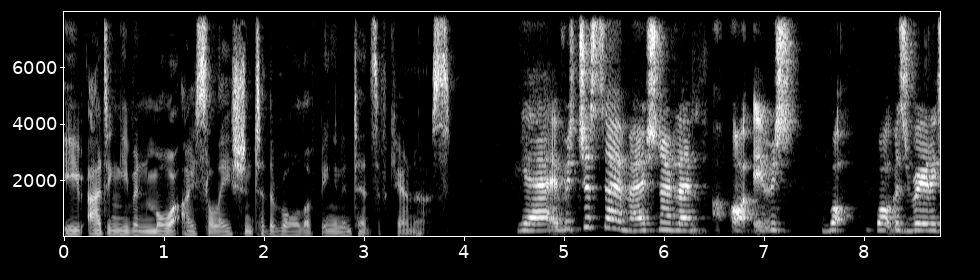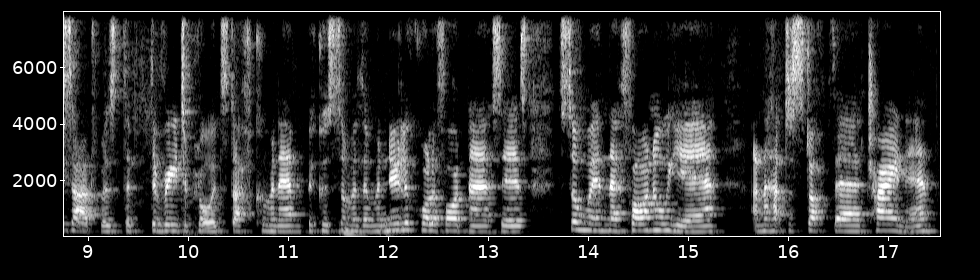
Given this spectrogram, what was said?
e- adding even more isolation to the role of being an intensive care nurse. Yeah, it was just so emotional, and uh, it was what what was really sad was the, the redeployed staff coming in because some of them were newly qualified nurses, some were in their final year, and they had to stop their training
